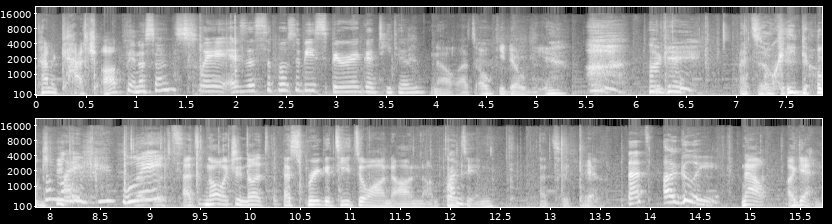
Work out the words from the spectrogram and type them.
kind of catch up in a sense. wait, is this supposed to be Sprigatito? No, that's Okie Dokie. Okay. That's Okie Dokie. Like, wait, That's no, actually no. That's, that's Sprigatito on on on protein. That's it. Yeah. that's ugly. Now, again,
